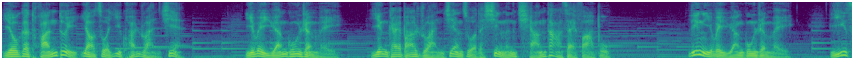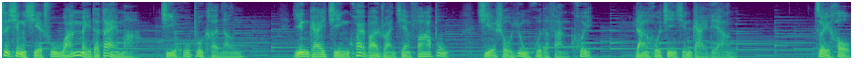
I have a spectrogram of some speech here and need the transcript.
有个团队要做一款软件，一位员工认为应该把软件做的性能强大再发布，另一位员工认为一次性写出完美的代码几乎不可能。应该尽快把软件发布，接受用户的反馈，然后进行改良。最后，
